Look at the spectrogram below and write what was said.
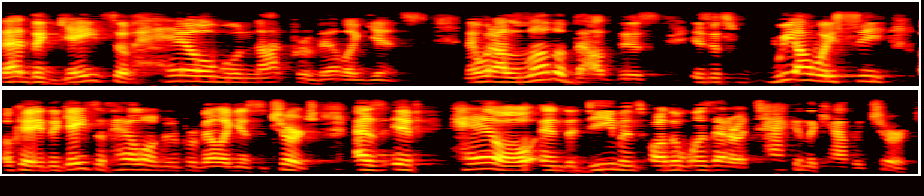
that the gates of hell will not prevail against. Now, what I love about this is it's, we always see, okay, the gates of hell aren't going to prevail against the church, as if hell and the demons are the ones that are attacking the Catholic Church.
